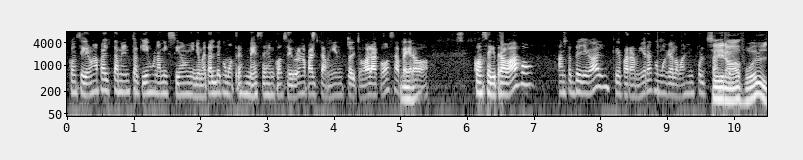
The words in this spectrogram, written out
conseguir un apartamento aquí es una misión y yo me tardé como tres meses en conseguir un apartamento y toda la cosa, pero conseguí trabajo antes de llegar, que para mí era como que lo más importante. Sí, no, full.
